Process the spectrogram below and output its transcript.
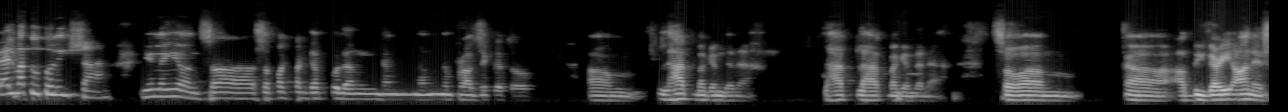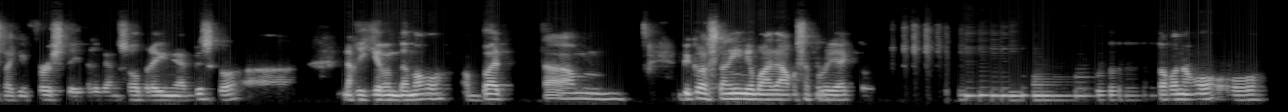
dahil matutuloy siya. Yun lang yun. Sa, sa pagtanggap ko lang ng, ng, ng project na to, um, lahat maganda na. Lahat, lahat maganda na. So, um, uh, I'll be very honest, like yung first day, talagang sobra yung nervous ko. Uh, nakikiramdam ako. But, um, because naniniwala ako sa proyekto, ako ng oo,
